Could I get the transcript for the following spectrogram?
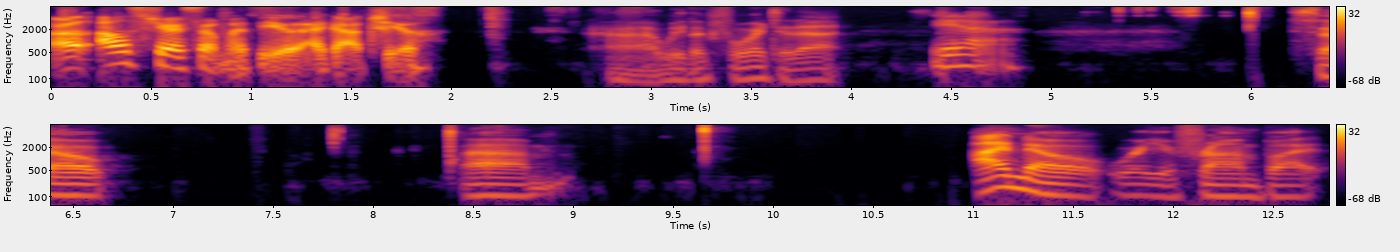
I'll, I'll share some with you. I got you. Uh, we look forward to that. Yeah. So, um, I know where you're from, but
